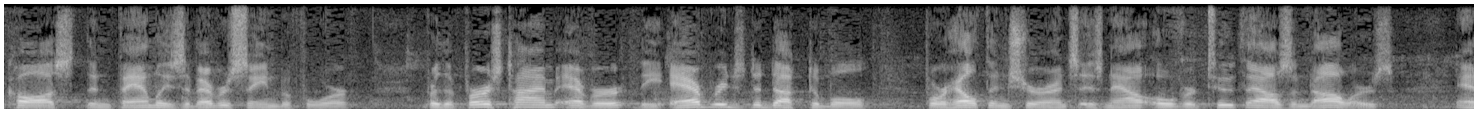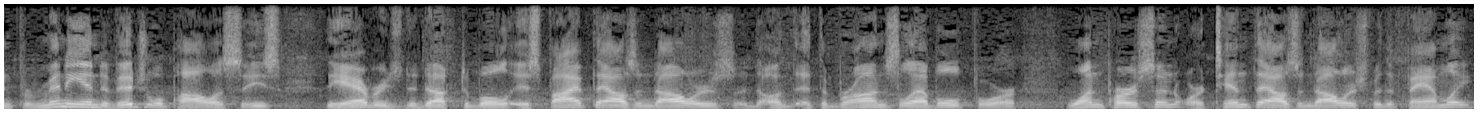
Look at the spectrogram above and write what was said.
costs than families have ever seen before. For the first time ever, the average deductible for health insurance is now over $2,000. And for many individual policies, the average deductible is $5,000 at the bronze level for one person or $10,000 for the family.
